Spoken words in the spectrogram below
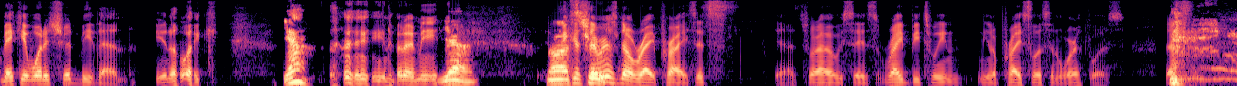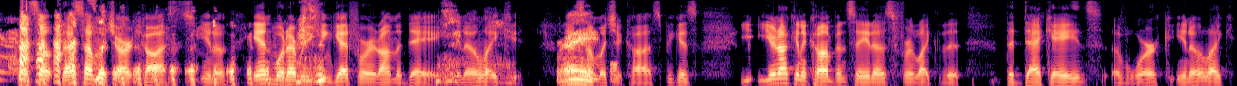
make it what it should be then. You know, like Yeah. you know what I mean? Yeah. No, Because there is no right price. It's yeah, that's what I always say. It's right between, you know, priceless and worthless. That's that's how that's how much art costs, you know, and whatever you can get for it on the day, you know, like that's how much it costs because you're not going to compensate us for like the the decades of work, you know, like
